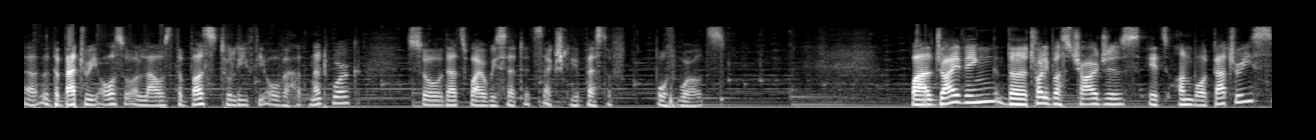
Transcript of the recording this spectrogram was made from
uh, the battery also allows the bus to leave the overhead network. So that's why we said it's actually the best of both worlds. While driving, the trolleybus charges its onboard batteries,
